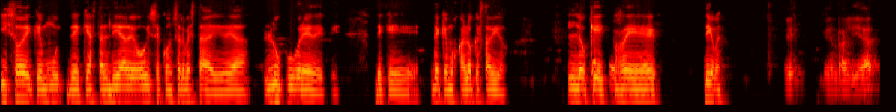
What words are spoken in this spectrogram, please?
hizo de que, de que hasta el día de hoy se conserve esta idea lúgubre de que, de que, de que Moscaloca está vivo. Lo que... Re... Dígame. en realidad,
